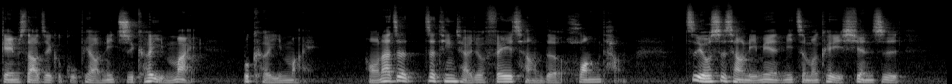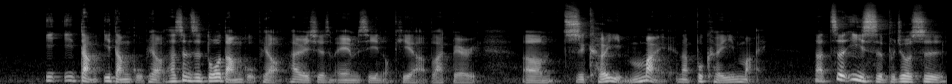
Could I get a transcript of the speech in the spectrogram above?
GameStop 这个股票，你只可以卖，不可以买。好，那这这听起来就非常的荒唐。自由市场里面你怎么可以限制一一档一档股票？它甚至多档股票，它有一些什么 AMC、Nokia、BlackBerry，嗯，只可以卖，那不可以买。那这意思不就是？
